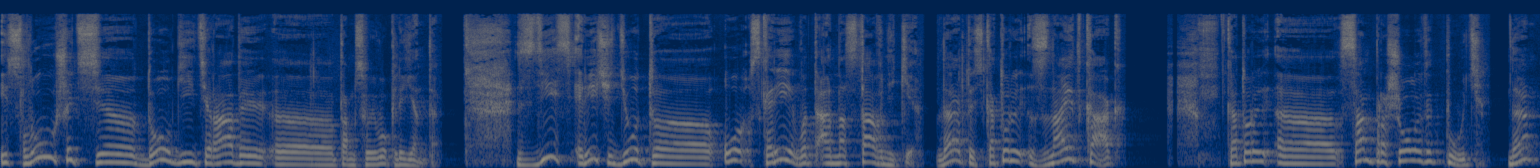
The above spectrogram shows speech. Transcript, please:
и слушать э, долгие тирады э, там своего клиента. Здесь речь идет э, о, скорее, вот о наставнике, да, то есть, который знает как, который сам прошел этот путь, да,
